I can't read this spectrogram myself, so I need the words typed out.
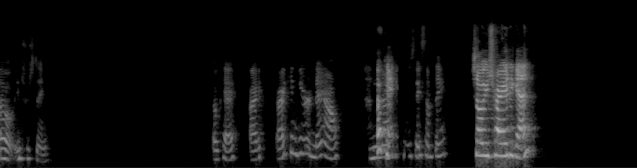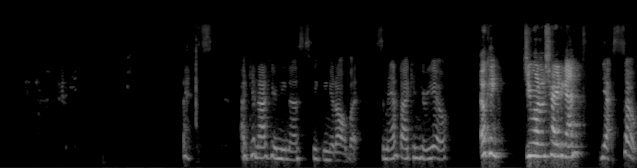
Oh, interesting. Okay, I I can hear now. Nina, Okay. Can you say something? Shall we try it again? I cannot hear Nina speaking at all, but Samantha, I can hear you. Okay. Do you want to try it again? Yes. So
